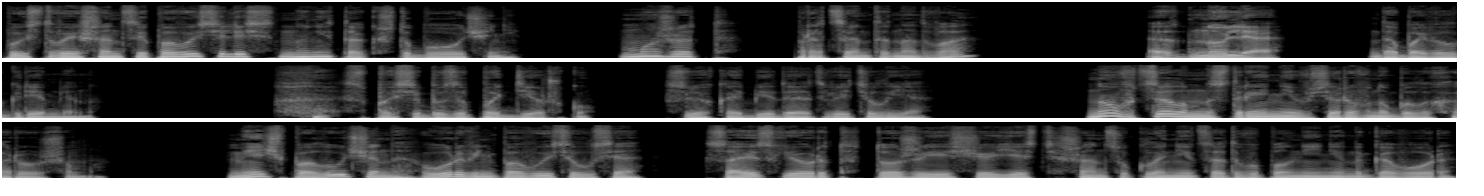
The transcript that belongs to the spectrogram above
«Пусть твои шансы повысились, но не так, чтобы очень. Может, процента на два?» «От нуля», — добавил Гремлин. «Спасибо за поддержку», — с легкой обидой ответил я. Но в целом настроение все равно было хорошим. Меч получен, уровень повысился, С тоже еще есть шанс уклониться от выполнения договора.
